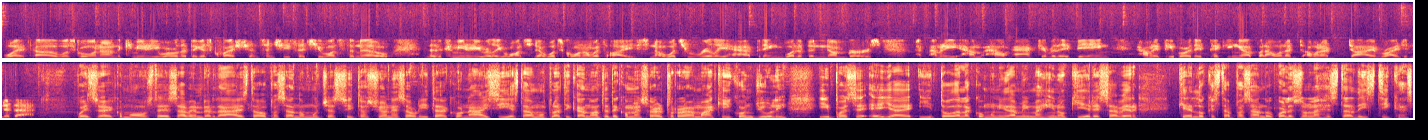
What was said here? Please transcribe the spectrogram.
what uh, was going on in the community. What were the biggest questions? And she said she wants to know that the community really wants to know what's going on with ICE. You know, what's really happening? What are the numbers? How many? How, how active are they being? How many people are they picking up? And I want to I want to dive right into that. Pues eh, como ustedes saben, ¿verdad? Ha estado pasando muchas situaciones ahorita con ICE y estábamos platicando antes de comenzar el programa aquí con Julie y pues eh, ella y toda la comunidad me imagino quiere saber qué es lo que está pasando, cuáles son las estadísticas.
